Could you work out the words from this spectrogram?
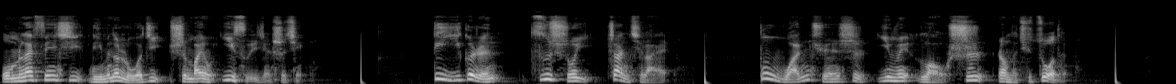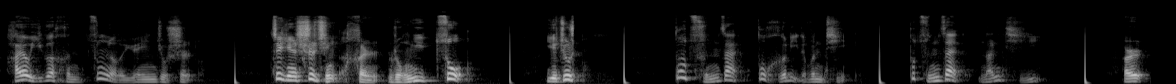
我们来分析里面的逻辑是蛮有意思的一件事情。第一个人之所以站起来，不完全是因为老师让他去做的，还有一个很重要的原因就是这件事情很容易做，也就是不存在不合理的问题，不存在难题。而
